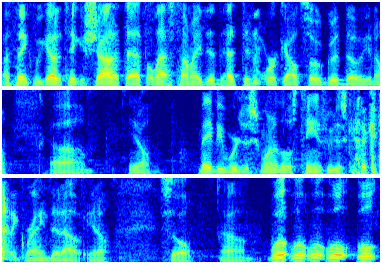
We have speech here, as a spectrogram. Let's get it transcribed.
I think we got to take a shot at that. The last time I did that didn't work out so good, though. You know, um, you know, maybe we're just one of those teams we just got to kind of grind it out. You know, so um, we'll, we'll we'll we'll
